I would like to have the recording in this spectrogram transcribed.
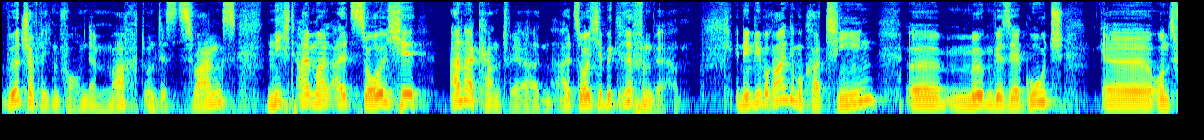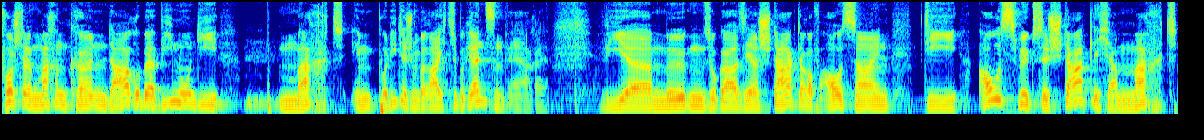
wirtschaftlichen Formen der Macht und des Zwangs nicht einmal als solche anerkannt werden, als solche begriffen werden. In den liberalen Demokratien äh, mögen wir sehr gut äh, uns Vorstellungen machen können darüber, wie nun die Macht im politischen Bereich zu begrenzen wäre. Wir mögen sogar sehr stark darauf aus sein, die Auswüchse staatlicher Macht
